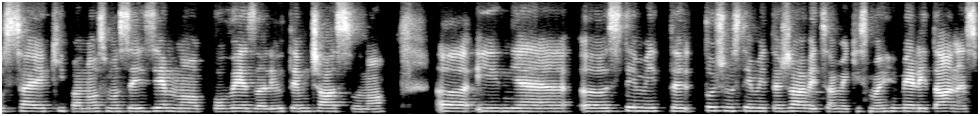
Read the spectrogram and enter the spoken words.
vsa ekipa, no, smo se izjemno povezali v tem času. No, uh, in je uh, s temi, te, točno s temi težavicami, ki smo jih imeli danes,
